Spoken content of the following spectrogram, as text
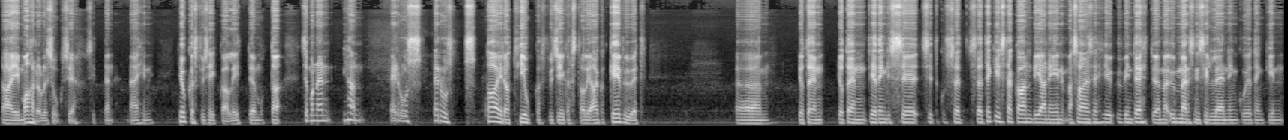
tai mahdollisuuksia sitten näihin hiukkasfysiikkaan liittyen, mutta semmoinen ihan perus, perustaidot hiukkasfysiikasta oli aika kevyet, öö, joten, joten tietenkin se, sit kun se, sitä teki sitä kandia, niin mä sain sen hyvin tehtyä. Ja mä ymmärsin silleen niin kuin jotenkin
